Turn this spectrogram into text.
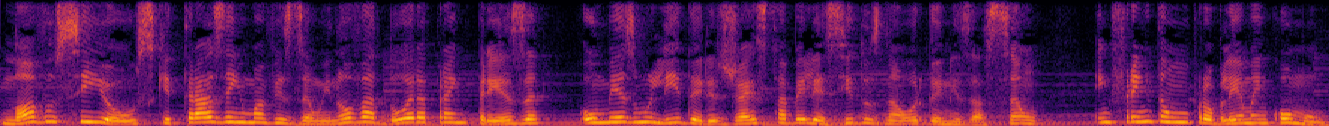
Novos CEOs que trazem uma visão inovadora para a empresa ou mesmo líderes já estabelecidos na organização enfrentam um problema em comum.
